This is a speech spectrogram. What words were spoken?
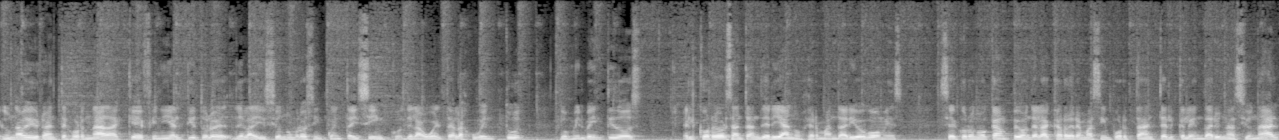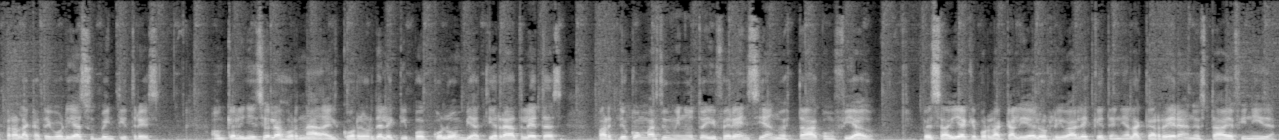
en una vibrante jornada que definía el título de la edición número 55 de la Vuelta a la Juventud 2022, el corredor santanderiano Germán Darío Gómez se coronó campeón de la carrera más importante del calendario nacional para la categoría sub-23 aunque al inicio de la jornada el corredor del equipo Colombia Tierra Atletas partió con más de un minuto de diferencia, no estaba confiado, pues sabía que por la calidad de los rivales que tenía la carrera no estaba definida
